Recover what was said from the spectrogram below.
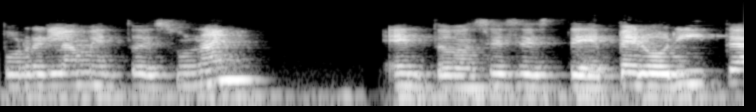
por reglamento es un año. Entonces, este, pero ahorita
